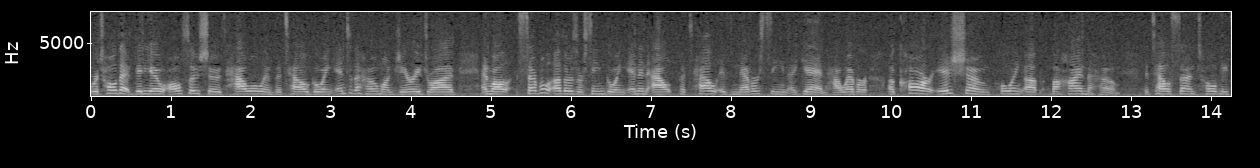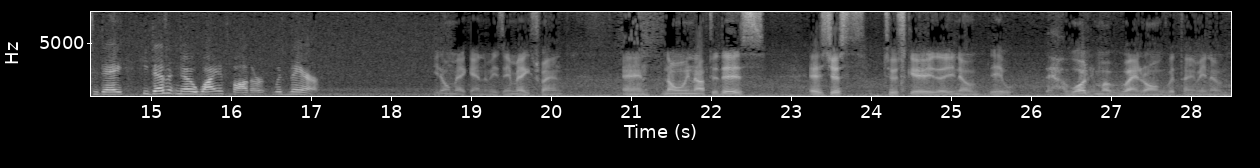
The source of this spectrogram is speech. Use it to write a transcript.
We're told that video also shows Howell and Patel going into the home on Jerry Drive and while several others are seen going in and out, Patel is never seen again. However, a car is shown pulling up behind the home. Patel's son told me today he doesn't know why his father was there. He don't make enemies, he makes friends. And knowing after this, it's just too scary that, you know, it, what went wrong with him, you know,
